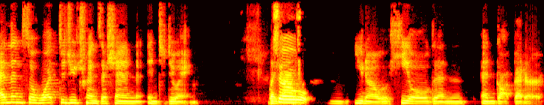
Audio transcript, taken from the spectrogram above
And then, so what did you transition into doing? Like so you know healed and and got better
